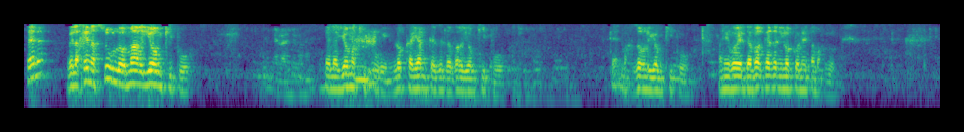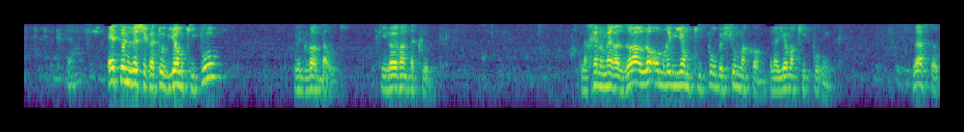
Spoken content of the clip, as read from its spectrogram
בסדר? ולכן אסור לומר יום כיפור, אלא יום הכיפורים. לא קיים כזה דבר יום כיפור. כן, מחזור ליום כיפור. אני רואה דבר כזה, אני לא קונה את המחזור. עצם זה שכתוב יום כיפור, זה כבר טעות, כי לא הבנת כלום. לכן אומר הזוהר, לא אומרים יום כיפור בשום מקום, אלא יום הכיפורים. זה הסוד.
